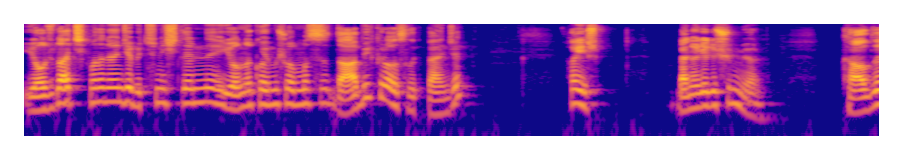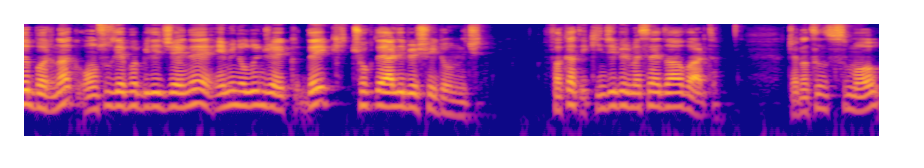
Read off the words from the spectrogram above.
Yolculuğa çıkmadan önce bütün işlerini yoluna koymuş olması daha büyük bir olasılık bence. Hayır, ben öyle düşünmüyorum. Kaldığı barınak onsuz yapabileceğine emin oluncaya dek çok değerli bir şeydi onun için. Fakat ikinci bir mesele daha vardı. Jonathan Small,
